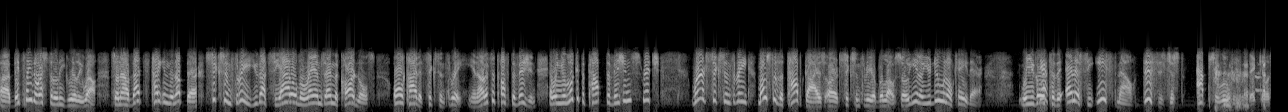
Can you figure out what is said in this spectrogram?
Uh, they play the rest of the league really well. So now that's tightened it up there. Six and three, you got Seattle, the Rams, and the Cardinals all tied at six and three. You know that's a tough division. And when you look at the top divisions, Rich, we're at six and three. Most of the top guys are at six and three or below. So you know you're doing okay there. When you go Yeah. to the NFC East now, this is just absolutely ridiculous.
